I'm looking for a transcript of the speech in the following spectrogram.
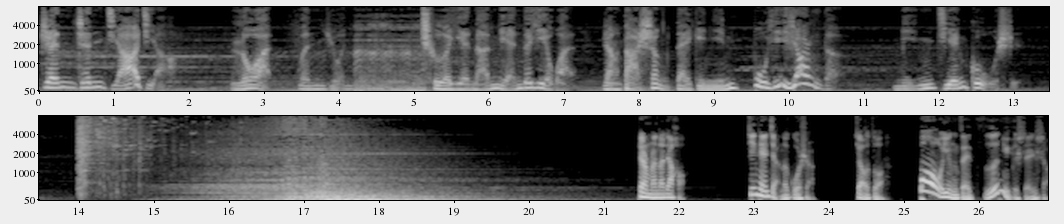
真真假假，乱纷纭。彻夜难眠的夜晚，让大圣带给您不一样的民间故事。听友们，大家好，今天讲的故事叫做《报应在子女身上》。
